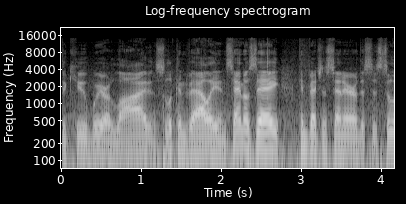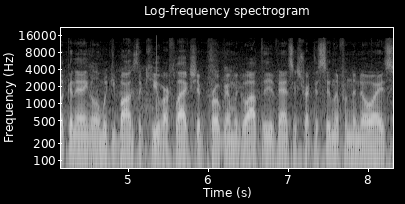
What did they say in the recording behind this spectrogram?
theCUBE, we are live in Silicon Valley in San Jose Convention Center. This is SiliconANGLE and Wikibon's theCUBE, our flagship program. We go out to the events, extract the signal from the noise.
